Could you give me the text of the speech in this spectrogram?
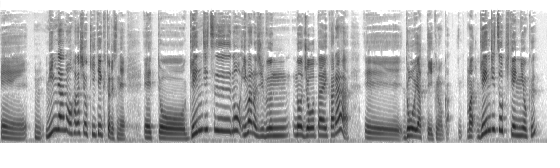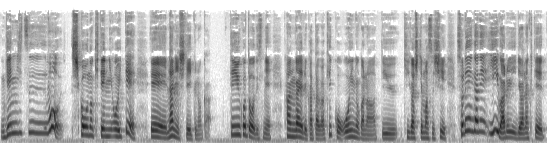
えー、みんなのお話を聞いていくとですね、えー、っと、現実の今の自分の状態から、えー、どうやっていくのか。まあ、現実を起点に置く。現実を思考の起点に置いて、えー、何していくのか。っていうことをですね、考える方が結構多いのかなっていう気がしてますし、それがね、いい悪いではなくて、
